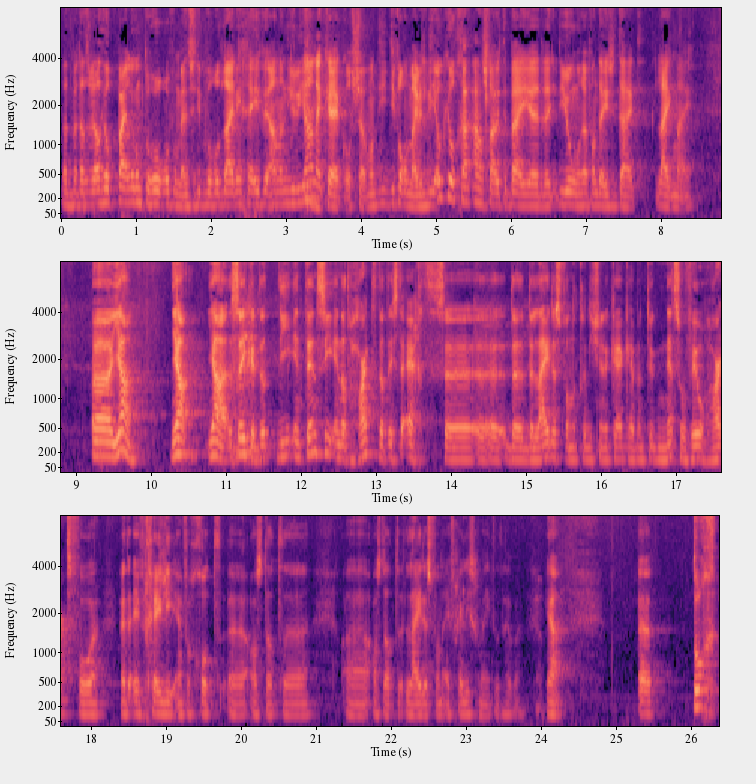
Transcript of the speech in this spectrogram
Dat, maar dat is wel heel pijnlijk om te horen voor mensen die bijvoorbeeld leiding geven aan een Julianenkerk of zo. Want die, die volgens mij willen die ook heel graag aansluiten bij eh, de, de jongeren van deze tijd, lijkt mij. Eh, ja. Ja, ja, zeker. Dat, die intentie en dat hart, dat is er echt. Ze, eh, de, de leiders van de traditionele kerk hebben natuurlijk net zoveel hart voor het evangelie en voor God als, dat, als dat de leiders van de evangelische gemeente dat hebben. Ja. Eh, toch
